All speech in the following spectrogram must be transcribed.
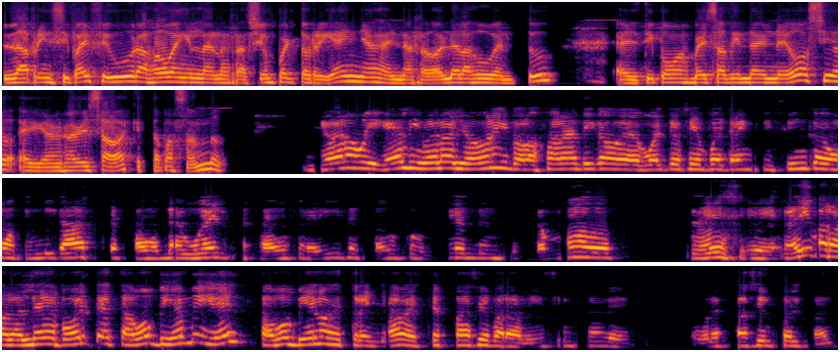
la principal figura joven en la narración puertorriqueña, el narrador de la juventud, el tipo más versátil del negocio, el gran Javier Sabas, ¿qué está pasando? Dímelo Miguel, dímelo Johnny, todos los fanáticos de Deporte 100 por 35, como te indicaste, estamos de vuelta, estamos felices, estamos contentos, entusiasmados. Eh, ready para hablar de deporte, estamos bien Miguel, estamos bien, los extrañaba, este espacio para mí siempre es un espacio importante.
